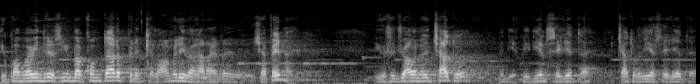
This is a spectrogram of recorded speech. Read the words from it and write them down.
i quan va vindre em va contar perquè l'home li va agarrar aquesta pena. I jo se jugava en el Chato, li diuen Selleta, el li dia Selleta,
